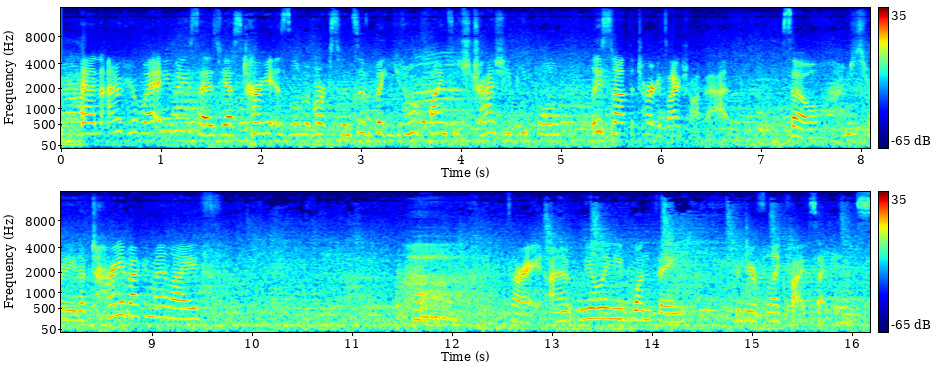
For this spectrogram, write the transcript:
And I don't care what anybody says, yes, Target is a little bit more expensive, but you don't find such trashy people, at least not the Targets I shop at. So I'm just ready to have Target back in my life. It's all right. I, we only need one thing. We're here for like five seconds.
